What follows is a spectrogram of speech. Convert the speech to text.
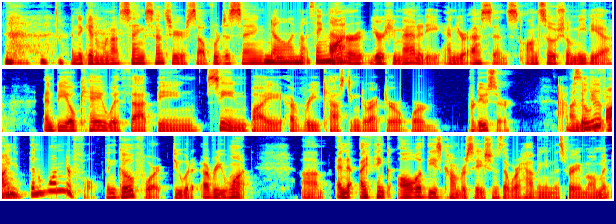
and again, we're not saying censor yourself. We're just saying no, I'm not saying that. honor your humanity and your essence on social media and be okay with that being seen by every casting director or producer. Absolutely. And if you're fine, then wonderful. Then go for it. Do whatever you want. Um, and I think all of these conversations that we're having in this very moment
